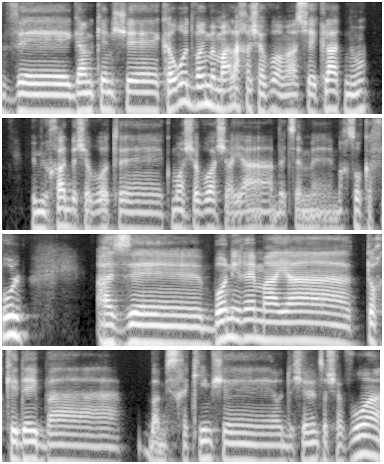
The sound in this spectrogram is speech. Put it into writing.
וגם כן שקרו דברים במהלך השבוע, מאז שהקלטנו, במיוחד בשבועות כמו השבוע שהיה בעצם מחזור כפול. אז בואו נראה מה היה תוך כדי במשחקים שעוד של אמצע השבוע,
